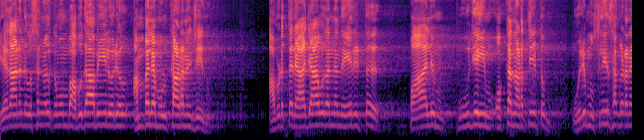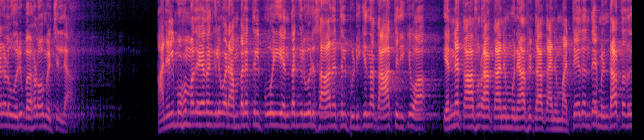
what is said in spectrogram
ഏതാനും ദിവസങ്ങൾക്ക് മുമ്പ് അബുദാബിയിൽ ഒരു അമ്പലം ഉദ്ഘാടനം ചെയ്തു. അവിടുത്തെ രാജാവ് തന്നെ നേരിട്ട് പാലും പൂജയും ഒക്കെ നടത്തിയിട്ടും ഒരു മുസ്ലിം സംഘടനകൾ ഒരു ബഹളവും വെച്ചില്ല. അനിൽ മുഹമ്മദ് ഏതെങ്കിലും ഒരു അമ്പലത്തിൽ പോയി എന്തെങ്കിലും ഒരു സാധനത്തിൽ പിടിക്കുന്ന കാത്തിരിക്കുക എന്നെ കാഫിറാക്കാനും മുനാഫിക്കാക്കാനും മറ്റേതെന്തേ മിണ്ടാത്തത്?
